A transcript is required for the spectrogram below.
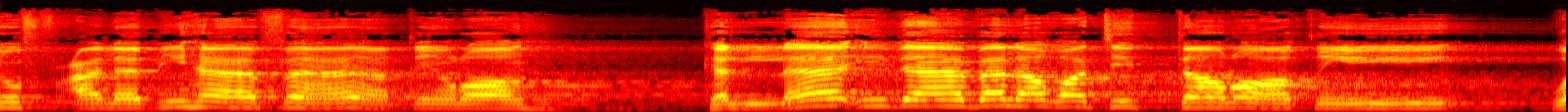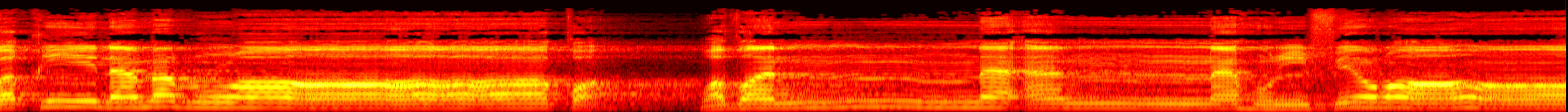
يفعل بها فاقرة كلا إذا بلغت التراقي وقيل من راق وظن أنه الفراق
